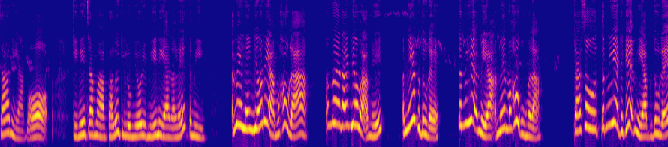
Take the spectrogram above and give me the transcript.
စားနေရပေါ့။ဒီနေ့ကျမှဘာလို့ဒီလိုမျိုးတွေမေးနေရတာလဲသမီး။အမေလိန်ပြောနေရမဟုတ်လား။အမှန်တိုင်းပြောပါအမေ။အမေကဘာလုပ်လဲ။သမီးရဲ့အမေကအမေမဟုတ်ဘူးမလား။ဒါဆိုသမီးရဲ့တကယ်အမေကဘာလုပ်လဲ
